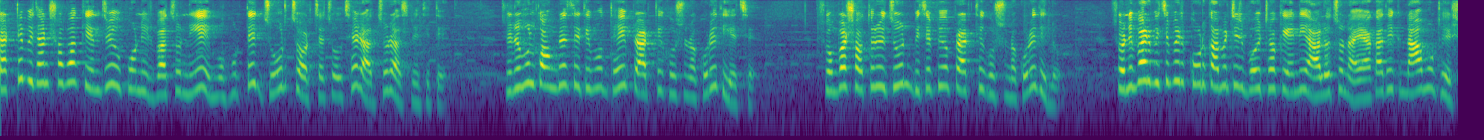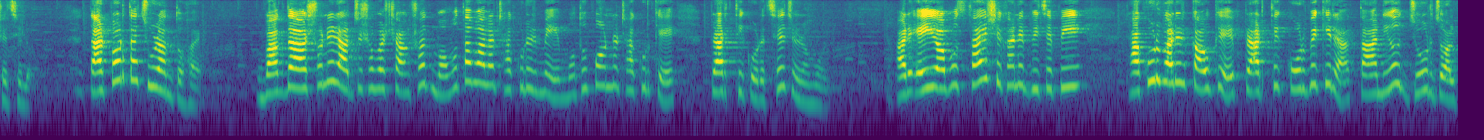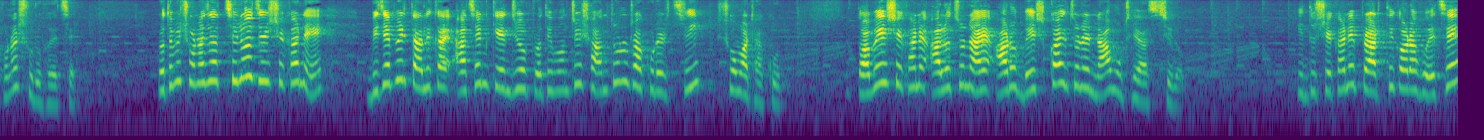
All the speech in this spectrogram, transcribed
চারটি বিধানসভা কেন্দ্রে উপনির্বাচন নিয়ে এই মুহূর্তে জোর চর্চা চলছে রাজ্য রাজনীতিতে। তৃণমূল কংগ্রেস ইতিমধ্যেই প্রার্থী ঘোষণা করে দিয়েছে। সোমবার সতেরোই জুন বিজেপিও প্রার্থী ঘোষণা করে দিল। শনিবার বিজেপির কোর কমিটির বৈঠকে নিয়ে আলোচনায় একাধিক নাম উঠে এসেছিল। তারপর তা চূড়ান্ত হয়। বাগদা আসনে রাজ্যসভার সাংসদ মমতা বালা ঠাকুরের মেয়ে মধুপর্ণা ঠাকুরকে প্রার্থী করেছে তৃণমূল। আর এই অবস্থায় সেখানে বিজেপি ঠাকুর বাড়ির কাউকে প্রার্থী করবে কিনা তা নিয়েও জোর জল্পনা শুরু হয়েছে। প্রথমে শোনা যাচ্ছিল যে সেখানে বিজেপির তালিকায় আছেন কেন্দ্রীয় প্রতিমন্ত্রী শান্তনু ঠাকুরের স্ত্রী সোমা ঠাকুর। তবে সেখানে আলোচনায় আরও বেশ কয়েকজনের নাম উঠে আসছিল। কিন্তু সেখানে প্রার্থী করা হয়েছে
